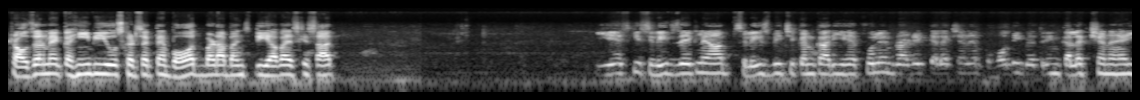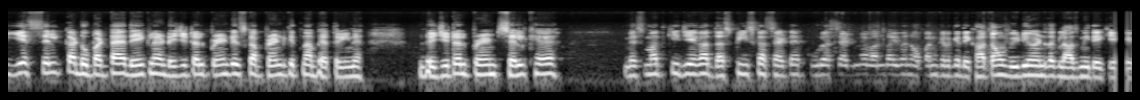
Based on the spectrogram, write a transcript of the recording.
ट्राउज़र में कहीं भी यूज़ कर सकते हैं, बहुत बड़ा बंच दिया हुआ है इसके साथ। ये इसकी स्लीव्स देख लें आप। स्लीव्स भी चिकनकारी है फुल एम्ब्रॉयड कलेक्शन है, बहुत ही बेहतरीन कलेक्शन है। ये सिल्क का दुपट्टा है, देख लें डिजिटल प्रिंट इसका प्रिंट कितना बेहतरीन है। डिजिटल प्रिंट सिल्क है। मिस मत कीजिएगा, दस पीस का सेट है, पूरा सेट में वन बाई वन ओपन करके दिखाता हूँ वीडियो एंड तक लाजमी देखिए।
